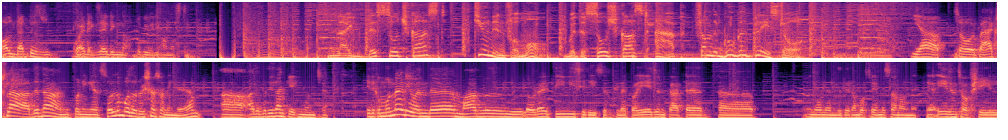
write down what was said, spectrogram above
all that is quite exciting தான் to be very honest Like this Sochcast? Tune in for more with the Sochcast app from the Google Play Store. Yeah so இப்போ ஆக்சுவலாக அதுதான். இப்போ நீங்கள் சொல்லும்போது ஒரு விஷயம் சொன்னீங்க. அதை பற்றி தான் கேட்கணும்னு நினச்சேன். இதுக்கு முன்னாடி வந்த மார்வலோட டிவி சீரீஸ் இருக்குல்ல இப்போ ஏஜென்ட் காட்டர் இன்னொன்று இருந்தது ரொம்ப ஃபேமஸான ஒன்று ஏஜென்ட்ஸ் ஆஃப் ஷீல்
